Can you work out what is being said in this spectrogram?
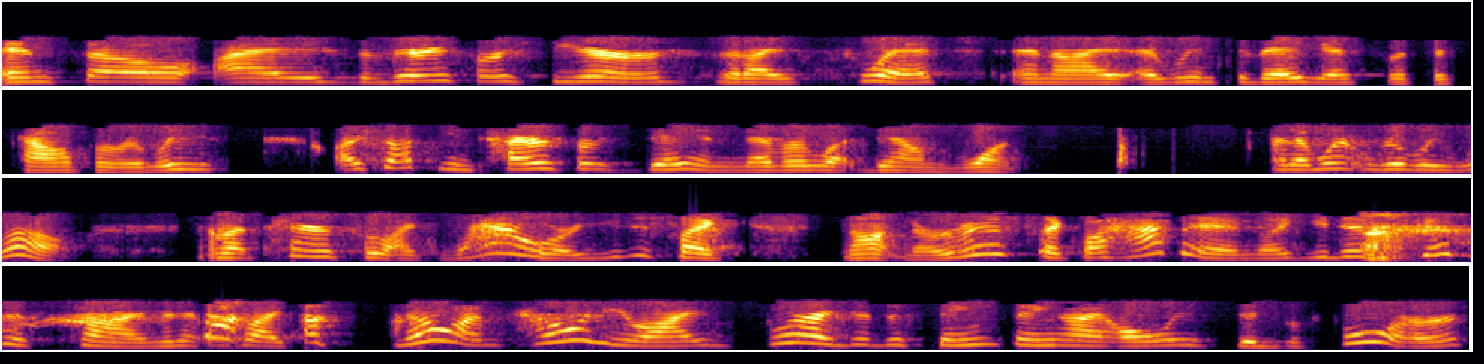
And so I, the very first year that I switched and I, I went to Vegas with this caliper release, I shot the entire first day and never let down once, and it went really well. And my parents were like, "Wow, are you just like not nervous? Like what happened? Like you did good this time." And it was like, "No, I'm telling you, I swear I did the same thing I always did before.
